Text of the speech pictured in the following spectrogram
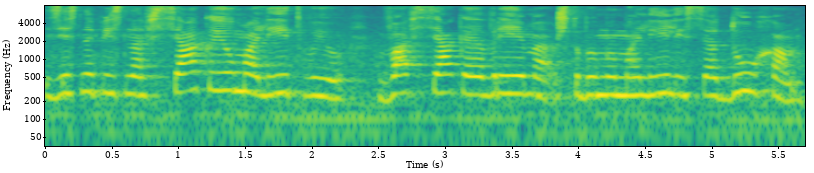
Здесь написано «всякою молитвою во всякое время, чтобы мы молились Духом».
